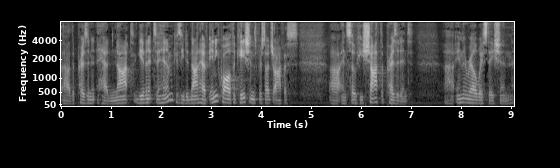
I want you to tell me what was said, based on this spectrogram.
uh, the president had not given it to him because he did not have any qualifications for such office. Uh, and so he shot the president uh, in the railway station,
